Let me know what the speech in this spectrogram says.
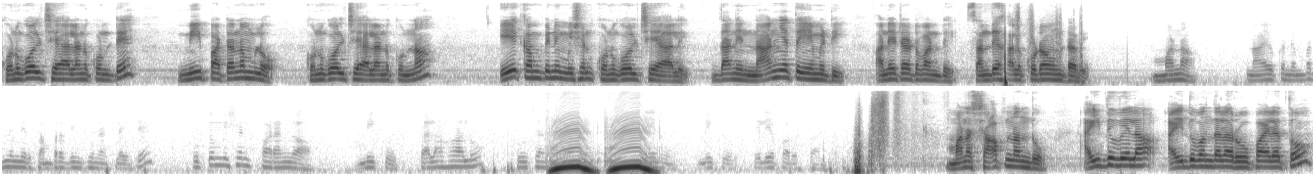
కొనుగోలు చేయాలనుకుంటే మీ పట్టణంలో కొనుగోలు చేయాలనుకున్నా ఏ కంపెనీ మిషన్ కొనుగోలు చేయాలి? దాని నాణ్యత ఏమిటి? అనేటటువంటి సందేహాలు కూడా ఉంటాయి మన నా యొక్క నెంబర్ని మీరు సంప్రదించినట్లయితే కుటుంబ మిషన్ పరంగా మీకు సలహాలు సూచనలు నేను మీకు తెలియపరుస్తాను. మన షాప్ నందు ఐదు వేల ఐదు వందల రూపాయలతో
